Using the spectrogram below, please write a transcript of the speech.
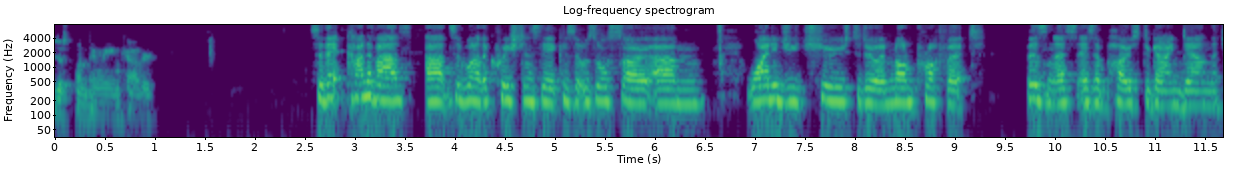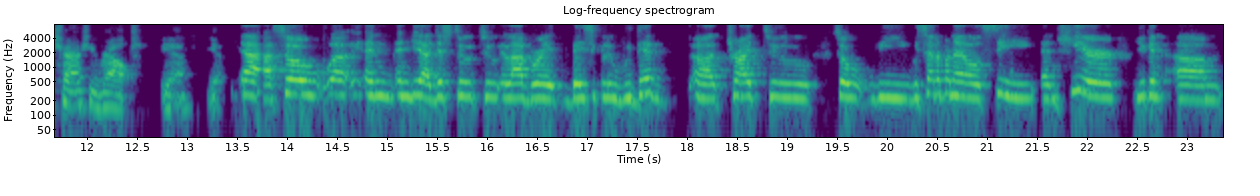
just one thing we encountered. So that kind of ans- answered one of the questions there because it was also um, why did you choose to do a non-profit business as opposed to going down the charity route? Yeah, yeah. Yeah. So uh, and and yeah, just to to elaborate, basically we did uh, try to. So we we set up an LLC, and here you can um,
